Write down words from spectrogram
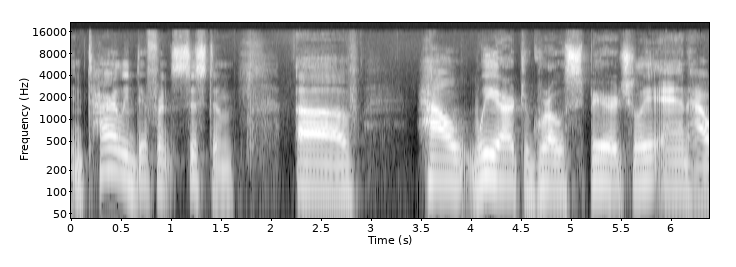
entirely different system of how we are to grow spiritually and how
